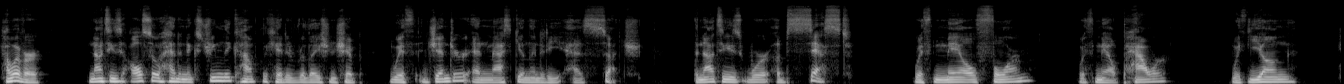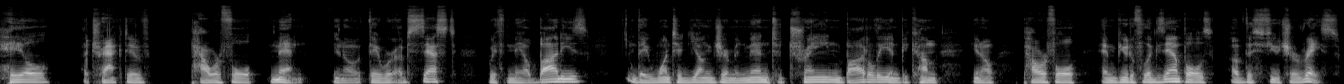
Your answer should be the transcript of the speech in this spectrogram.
However, Nazis also had an extremely complicated relationship with gender and masculinity as such. The Nazis were obsessed with male form, with male power, with young, hale, attractive, powerful men. You know, they were obsessed with male bodies. They wanted young German men to train bodily and become, you know, powerful and beautiful examples of this future race.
